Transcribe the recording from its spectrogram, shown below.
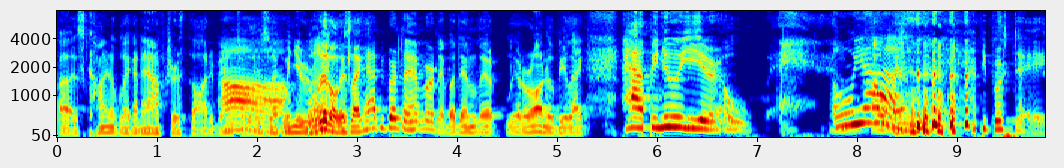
uh, is kind of like an afterthought. Eventually, it's Ah. like when you're Right. little, it's like happy birthday, happy birthday, but then la- later on, it'll be like happy New Year. Oh, Oh, yeah. and happy birthday.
